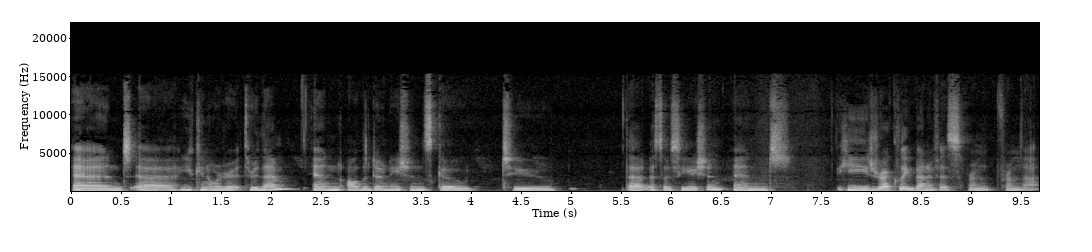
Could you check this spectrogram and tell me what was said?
and uh, you can order it through them, and all the donations go to that association, and he directly benefits from from that.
